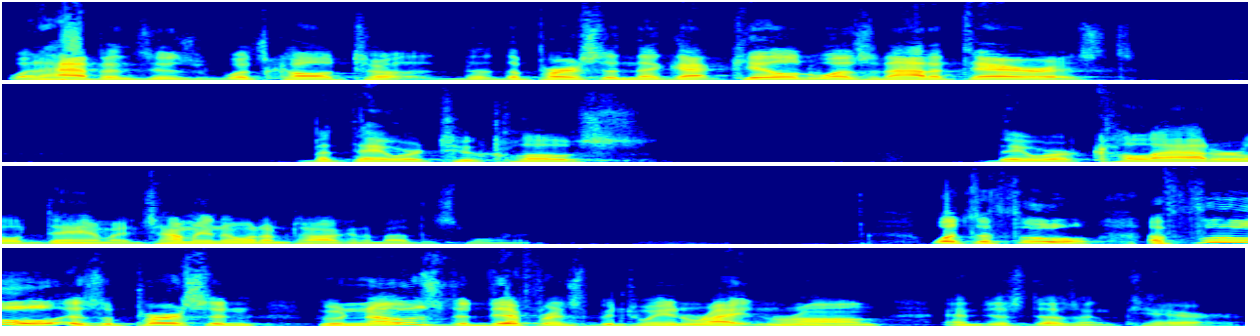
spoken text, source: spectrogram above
what happens is what's called ter- the, the person that got killed was not a terrorist but they were too close. They were collateral damage. How many know what I'm talking about this morning? What's a fool? A fool is a person who knows the difference between right and wrong and just doesn't care.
